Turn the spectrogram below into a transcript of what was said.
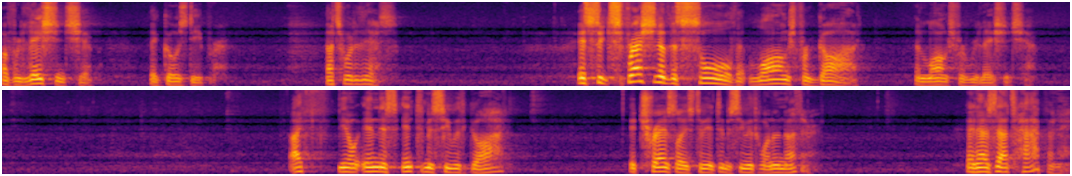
of relationship that goes deeper. That's what it is. It's the expression of the soul that longs for God and longs for relationship. I, you know, in this intimacy with God, it translates to intimacy with one another. And as that's happening,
